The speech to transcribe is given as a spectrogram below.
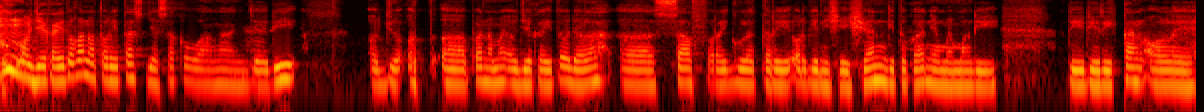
OJK itu kan otoritas jasa keuangan hmm. jadi Ojo, apa namanya OJK itu adalah uh, eh, self regulatory organization gitu kan yang memang di didirikan oleh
